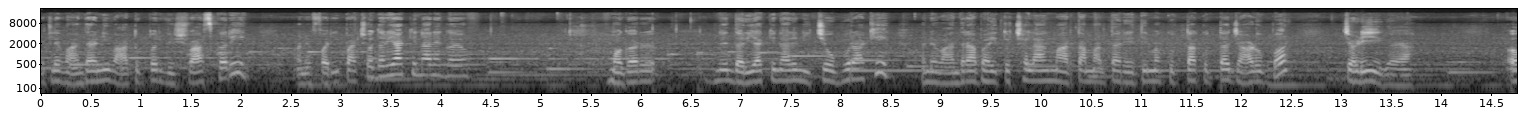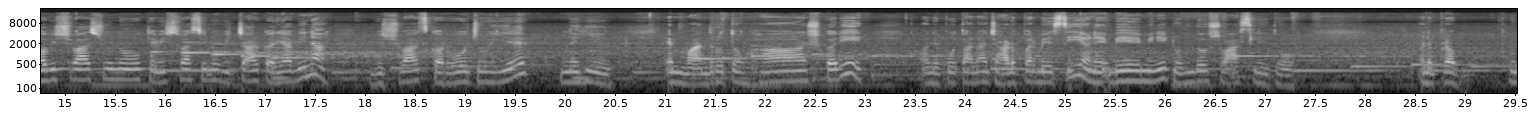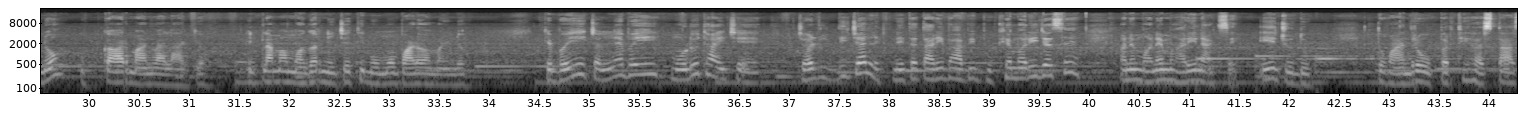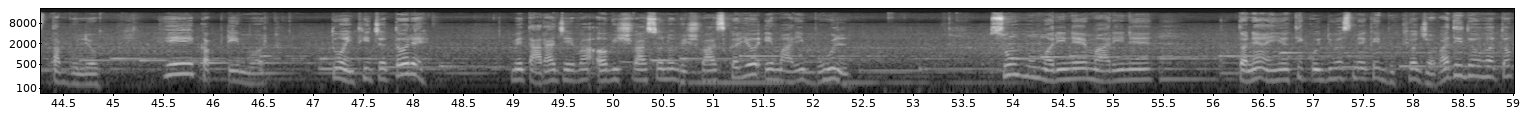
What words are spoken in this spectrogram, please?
એટલે વાંદરાની વાત ઉપર વિશ્વાસ કરી અને ફરી પાછો દરિયા કિનારે ગયો. મગરને દરિયા કિનારે નીચે ઊભું રાખી અને વાંદરાભાઈ તો છલાંગ મારતા મારતા રેતીમાં કૂદતા કૂદતા ઝાડ ઉપર ચડી ગયા. અવિશ્વાસીનો કે વિશ્વાસીનો વિચાર કર્યા વિના વિશ્વાસ કરવો જોઈએ નહીં. એમ વાંદરો તો હાશ કરી અને પોતાના ઝાડ પર બેસી અને બે મિનિટ ઊંડો શ્વાસ લીધો. અને પ્રભુનો ઉપકાર માનવા લાગ્યો. એટલામાં મગર નીચેથી બૂમો પાડવા માંડ્યો કે, ભાઈ ચલને ભાઈ, મોડું થાય છે. જલ્દી ચલ, નહીં તો તારી ભાભી ભૂખે મરી જશે અને મને મારી નાખશે. એ જુદું. તો વાંદરો ઉપરથી હસતા હસતા બોલ્યો, હે કપટી મૂર્ખ, તું અહીંથી જતો રહે મેં તારા જેવા અવિશ્વાસોનો વિશ્વાસ કર્યો એ મારી ભૂલ. શું હું મરીને મારીને તને અહીંયાથી કોઈ દિવસ મેં કંઈ ભૂખ્યો જવા દીધો હતો?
